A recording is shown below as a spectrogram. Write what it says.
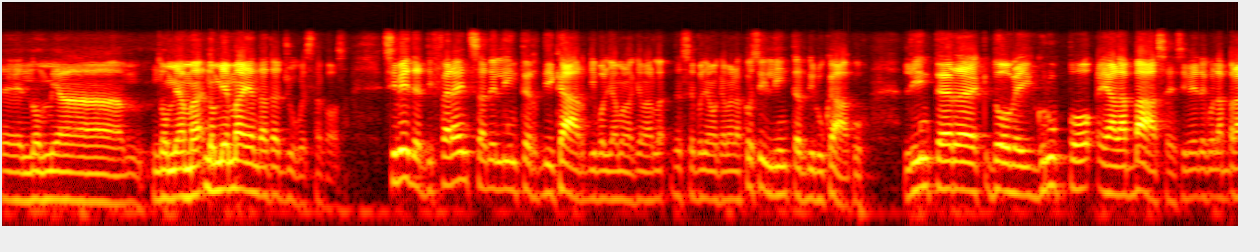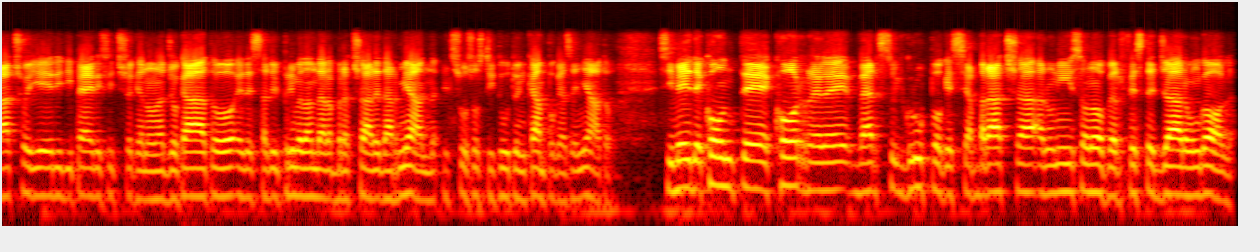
eh, non mi, ha, non, mi ha, non mi è mai andata giù questa cosa. Si vede a differenza dell'Inter di Cardi, se vogliamo chiamarla così, l'Inter di Lukaku l'Inter dove il gruppo è alla base, si vede quell'abbraccio ieri di Perisic che non ha giocato ed è stato il primo ad andare a abbracciare Darmian, il suo sostituto in campo che ha segnato. si vede Conte correre verso il gruppo che si abbraccia all'unisono per festeggiare un gol.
